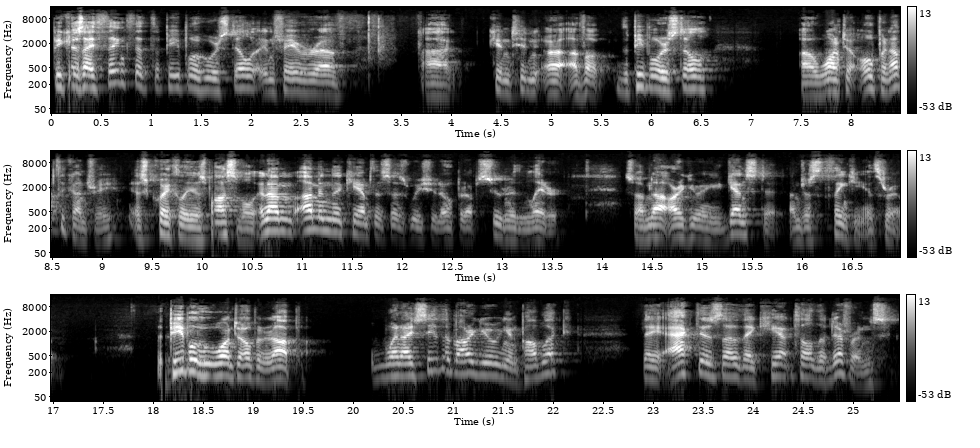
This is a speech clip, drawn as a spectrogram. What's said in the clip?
Because I think that the people who are still in favor of uh, continue uh, of uh, the people who are still uh, want to open up the country as quickly as possible. And I'm I'm in the camp that says we should open up sooner than later. So I'm not arguing against it. I'm just thinking it through. The people who want to open it up, when I see them arguing in public, they act as though they can't tell the difference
